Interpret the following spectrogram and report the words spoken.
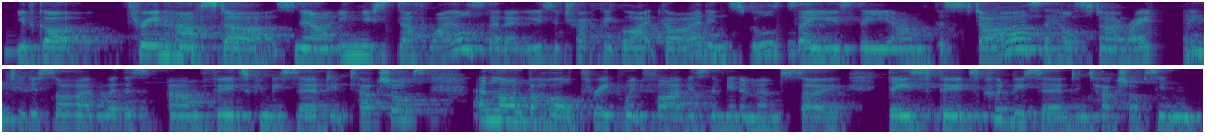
You've got three and a half stars. Now, in New South Wales, they don't use a traffic light guide in schools. They use the, um, the stars, the health star rating to decide whether um, foods can be served in tuck shops. And lo and behold, 3.5 is the minimum. So these foods could be served in tuck shops in,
